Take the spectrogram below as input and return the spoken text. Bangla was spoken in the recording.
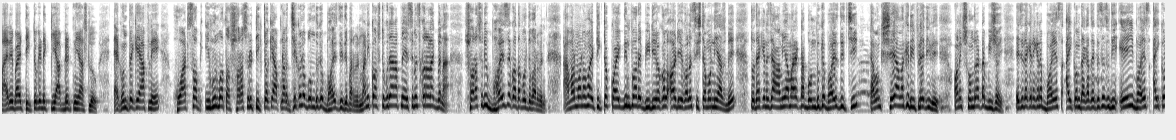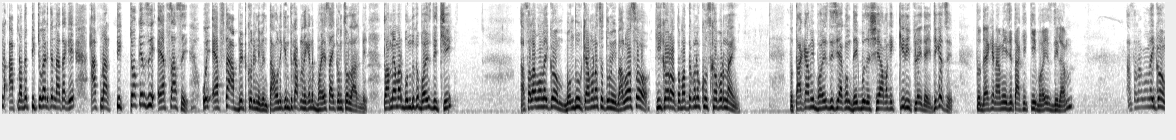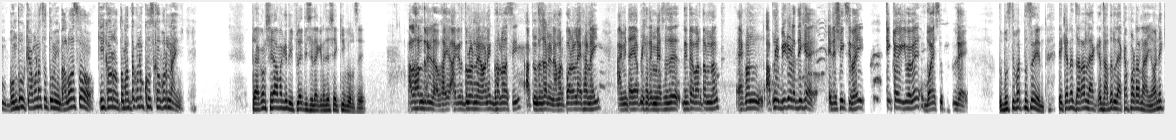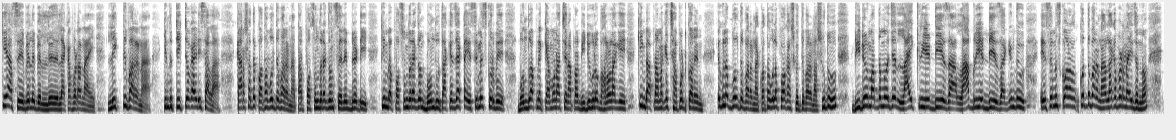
বাইরে বাইরে টিকটকে এটা কি আপডেট নিয়ে আসলো? এখন থেকে আপনি হোয়াটসঅ্যাপ, ইমুর মতো সরাসরি টিকটকে আপনার যে কোনো বন্ধুকে ভয়েস দিতে পারবেন। মানে কষ্ট করে আর আপনি এস এম এস করা লাগবে না। সরাসরি ভয়েসে কথা বলতে পারবেন। আমার মনে হয় টিকটক কয়েকদিন পরে ভিডিও কল অডিও কলের সিস্টেমও নিয়ে আসবে। তো দেখেন যে আমি আমার একটা বন্ধুকে ভয়েস দিচ্ছি এবং সে আমাকে রিপ্লাই দিবে। অনেক সুন্দর একটা বিষয়। এই যে দেখেন এখানে ভয়েস আইকন দেখা যাইতেছে। যদি এই ভয়েস আইকন আপনাদের টিকটক গাড়িতে না থাকে, আপনার টিকটকের যে অ্যাপস আছে, ওই অ্যাপসটা আপডেট করে নেবেন। তাহলে কিন্তু আপনার এখানে ভয়েস আইকন চলে আসবে। তো আমি আমার বন্ধুকে ভয়েস দিচ্ছি। আসসালামু আলাইকুম। বন্ধু, কেমন আছো তুমি? ভালো আছো? কি করো? তোমার তো কোনো খোঁজ খবর নাই। তো তাকে আমি ভয়েস দিছি, এখন দেখব যে সে আমাকে কি রিপ্লাই দেয়, ঠিক আছে? তো দেখেন, আমি যে তাকে কি ভয়েস দিলাম। আসসালামু আলাইকুম। বন্ধু, কেমন আছো তুমি? ভালো আছো? কি করো? তোমার তো কোনো খোঁজ খবর নাই। তো এখন সে আমাকে রিপ্লাই দিছে, দেখেন যে সে কি বলছে। আলহামদুলিল্লাহ ভাই, আগের তুলনায় অনেক ভালো আছি। আপনি তো জানেন, আমার পড়ালেখা নাই। আমি তাই আপনার সাথে মেসেজে দিতে পারতাম না। এখন আপনার ভিডিওটা দেখে এটা শিখছি ভাই। টিকটকে কীভাবে ভয়েস দেয়। তো বুঝতে পারতেছেন? এখানে যারা যাদের লেখাপড়া নাই, অনেকেই আছে এভেলেবেল লেখাপড়া নাই, লিখতে পারে না, কিন্তু টিকটক আইডি চালা। কারোর সাথে কথা বলতে পারে না, তার পছন্দের একজন সেলিব্রিটি কিংবা পছন্দের একজন বন্ধু, তাকে যে একটা এস এম এস করবে, বন্ধু, আপনি কেমন আছেন? আপনার ভিডিওগুলো ভালো লাগে? কিংবা, আপনি আমাকে সাপোর্ট করেন? এগুলো বলতে পারে না, কথাগুলো প্রকাশ করতে পারে না। শুধু ভিডিওর মাধ্যমে যে লাইক রিয়েট দিয়ে যা লাভ রিয়েট দিয়ে যা, কিন্তু এস এম এস করতে পারে না, লেখাপড়া না এই জন্য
